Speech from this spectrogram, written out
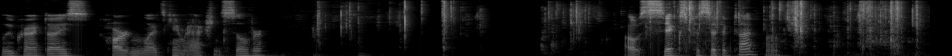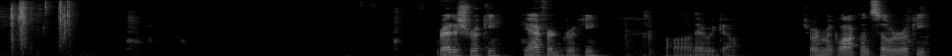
blue cracked ice, Harden lights camera action silver. Oh, six Pacific time. Oh. Reddish rookie, Gafford rookie. Oh, there we go. Jordan McLaughlin silver rookie,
